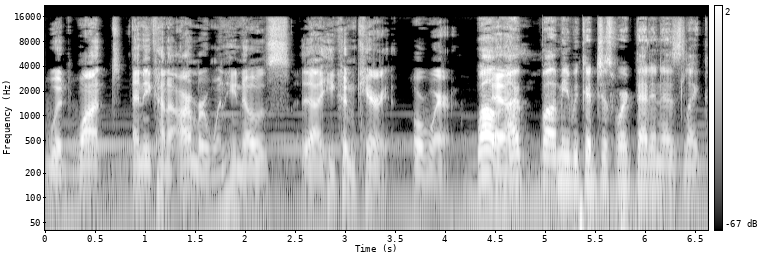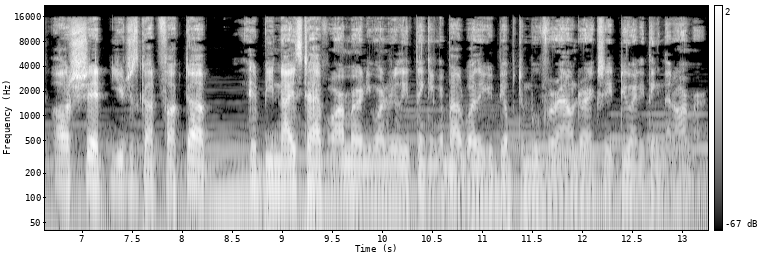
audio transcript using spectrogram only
would want any kind of armor when he knows uh, he couldn't carry it or wear it. Well, Yeah. I, well, I mean, we could just work that in as like, oh shit, you just got fucked up. It'd be nice to have armor, and you weren't really thinking about whether you'd be able to move around or actually do anything in that armor.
